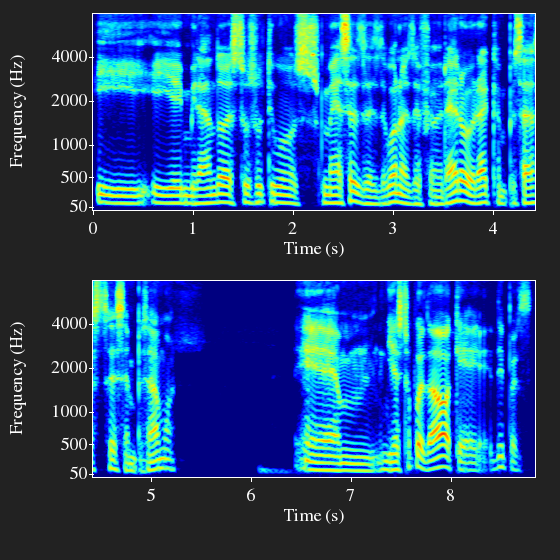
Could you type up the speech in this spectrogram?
y, mirando estos últimos meses, desde, bueno, desde febrero, ¿verdad? Que empezaste, empezamos. Em, y esto pues dado que, pues,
